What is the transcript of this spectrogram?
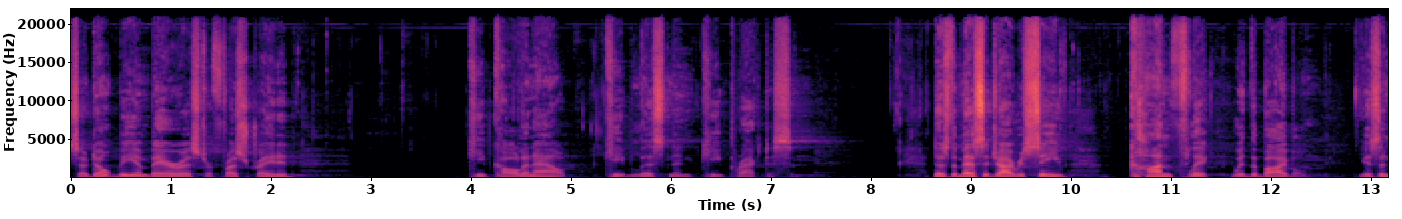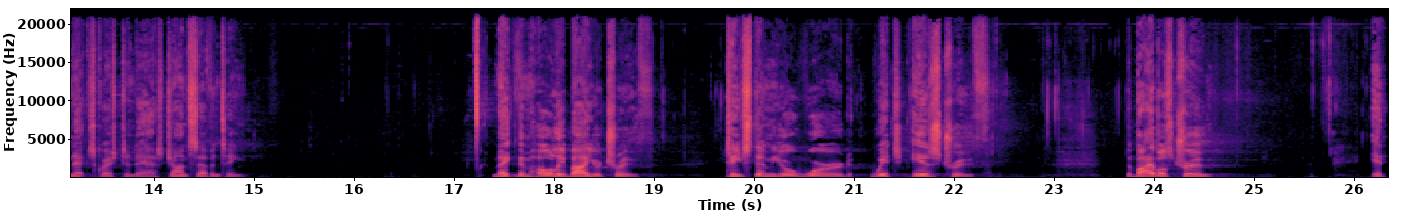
So don't be embarrassed or frustrated. Keep calling out, keep listening, keep practicing. Does the message I receive conflict with the Bible? Is the next question to ask. John 17. Make them holy by your truth. Teach them your word, which is truth. The Bible's true. It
